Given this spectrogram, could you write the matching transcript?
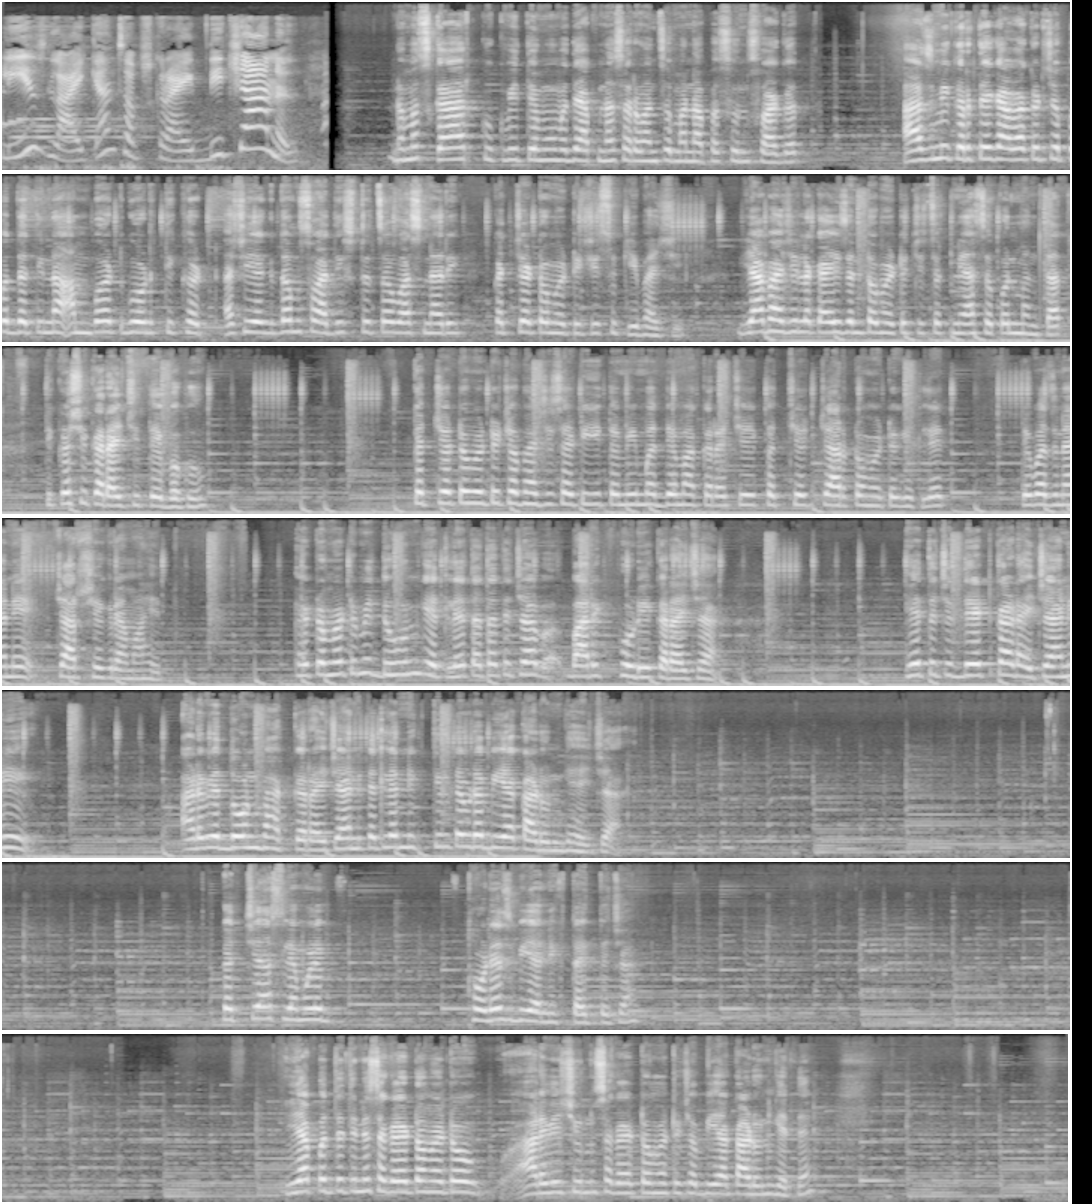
Please like and subscribe the channel नमस्कार cook with यमूमध्ये आपणा सर्वांचं मनापासून स्वागत. आज मी करते गावाकडच्या पद्धतीनं आंबट गोड तिखट अशी एकदम स्वादिष्ट चव असणारी कच्च्या टोमॅटोची सुकी भाजी. या भाजीला काही जण टोमॅटोची चटणी असं पण म्हणतात. ती कशी करायची ते बघू. कच्च्या टोमॅटोच्या भाजीसाठी इथं मी मध्यम आकाराचे कच्चे चार टोमॅटो घेतलेत. ते वजनाने चारशे ग्रॅम आहेत. हे टोमॅटो मी धुवून घेतलेत आता त्याच्या बारीक फोडी करायच्या. हे त्याचे देठ काढायचे आणि आडवे दोन भाग करायचे आणि त्यातल्या निघतील तेवढ्या बिया काढून घ्यायच्या. कच्चे असल्यामुळे थोड्याच बिया निघत आहेत त्याच्या. या पद्धतीने सगळे टोमॅटो आडवे चिरून सगळ्या टोमॅटोच्या बिया काढून घेते.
